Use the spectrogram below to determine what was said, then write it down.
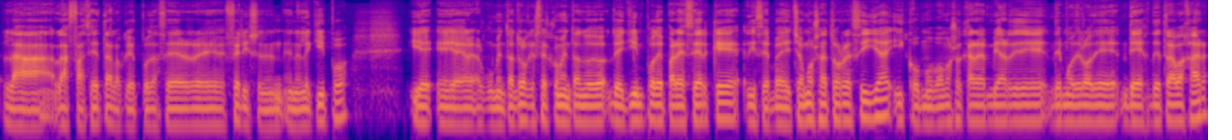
la, faceta, lo que puede hacer eh, Félix en el equipo y eh, argumentando lo que estás comentando de Jim, puede parecer que dice, echamos a Torrecilla y como vamos a cambiar de, modelo de, trabajar,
